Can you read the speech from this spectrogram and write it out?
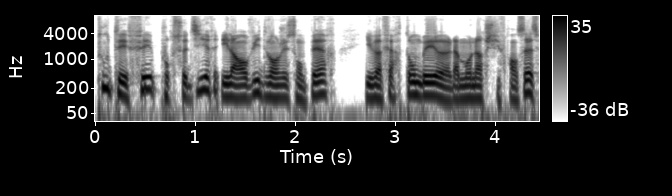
tout est fait pour se dire, il a envie de venger son père il va faire tomber euh, la monarchie française.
